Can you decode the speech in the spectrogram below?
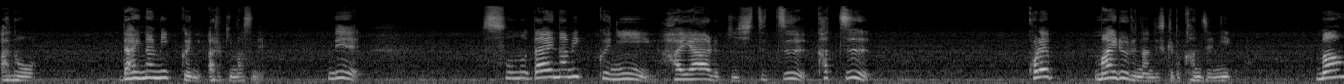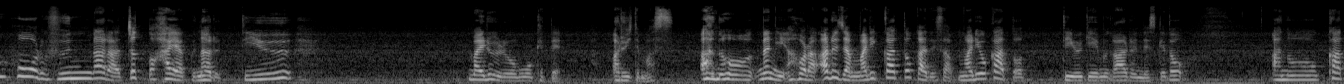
あのダイナミックに歩きますね。でそのダイナミックに早歩きしつつかつこれマイルールなんですけど完全に。マンホール踏んだらちょっと速くなるっていうマイルールを設けて歩いてます。あの何？ほらあるじゃん。マリカとかでさマリオカートっていうゲームがあるんですけどあのカ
